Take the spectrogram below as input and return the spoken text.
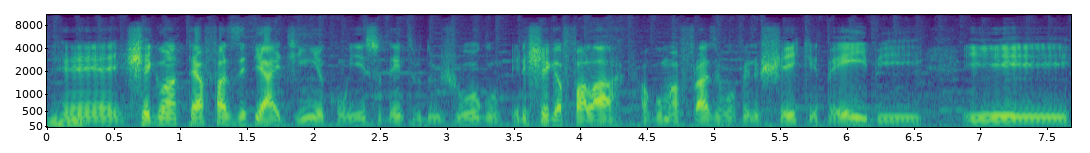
Uhum. É, chegam até a fazer piadinha com isso dentro do jogo. Ele chega a falar alguma frase envolvendo Shake It Baby. E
